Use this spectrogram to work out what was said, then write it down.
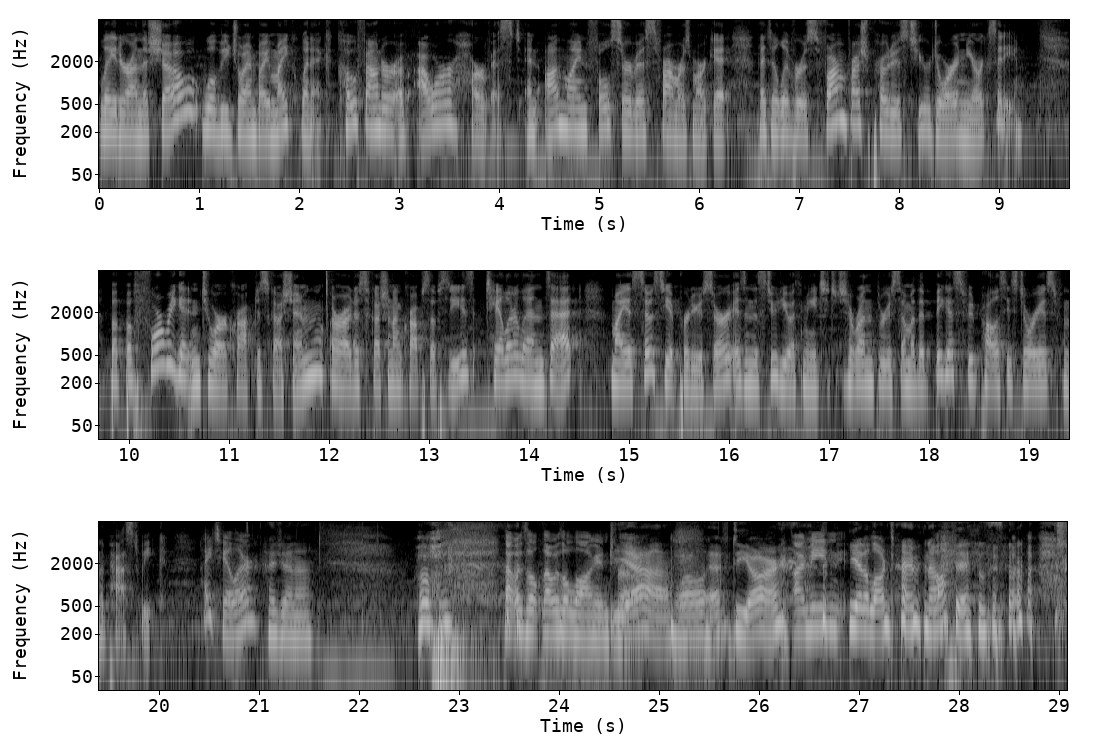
Later on the show, we'll be joined by Mike Winik, co founder of Our Harvest, an online full service farmers market that delivers farm fresh produce to your door in New York City. But before we get into our crop discussion or our discussion on crop subsidies, Taylor Lanzette, my associate producer, is in the studio with me to, to run through some of the biggest food policy stories from the past week. Hi, Taylor. Hi, Jenna. That was a, that was a long intro. Yeah, well, FDR. I mean, he had a long time in office.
